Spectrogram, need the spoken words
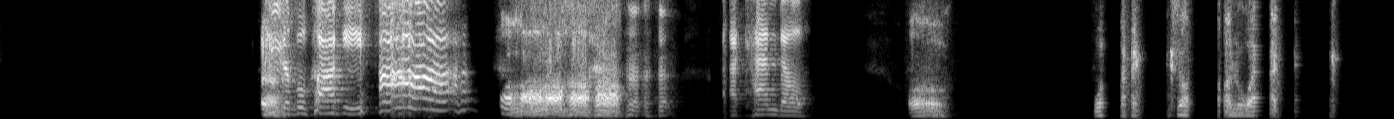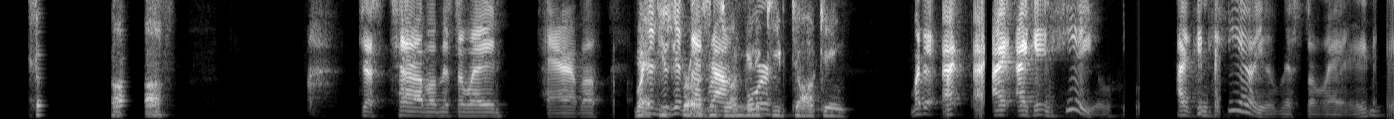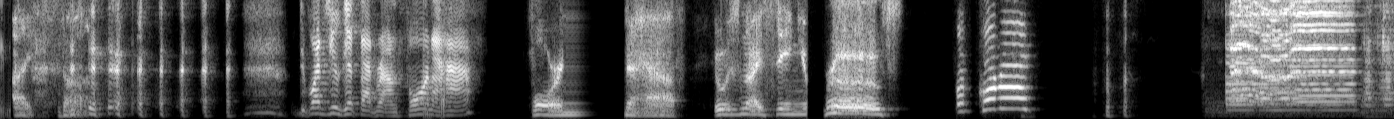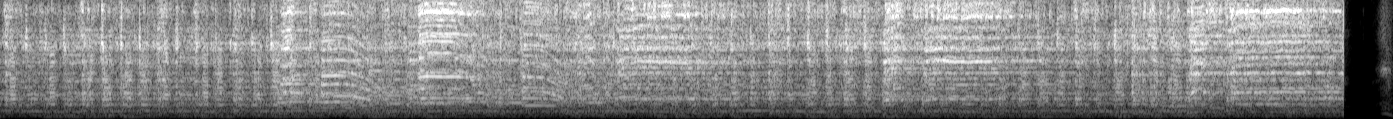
Peter Bukaki. A candle. Oh, wax on wax off. Just terrible, Mr. Wayne. Terrible. What did you Matthew's get that frozen, so I'm gonna for? keep talking. But I, I, I, I can hear you. I can hear you, Mr. Wayne. I suck. what did you get that round? Four and a half? Four and a half. It was nice seeing you, Bruce. I'm coming.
